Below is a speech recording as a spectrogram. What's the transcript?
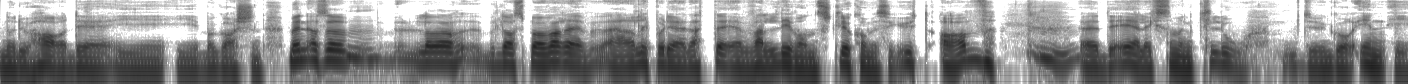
når du har det i, i bagasjen. Men altså, Mm. la, la oss bare være ærlige på det. Dette er veldig vanskelig å komme seg ut av. Mm. Det er liksom en klo du går inn i.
